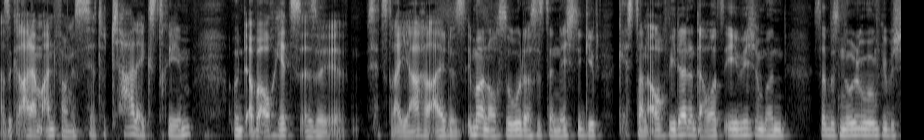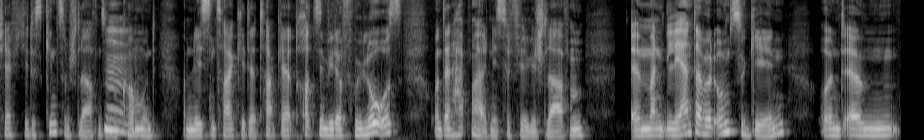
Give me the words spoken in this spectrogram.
Also gerade am Anfang ist es ja total extrem. Und aber auch jetzt, also ist jetzt drei Jahre alt, ist es immer noch so, dass es dann Nächte gibt. Gestern auch wieder, dann dauert es ewig und man ist dann bis 0 Uhr irgendwie beschäftigt, das Kind zum Schlafen zu mhm. bekommen. Und am nächsten Tag geht der Tag ja trotzdem wieder früh los und dann hat man halt nicht so viel geschlafen. Äh, man lernt damit umzugehen und ähm,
